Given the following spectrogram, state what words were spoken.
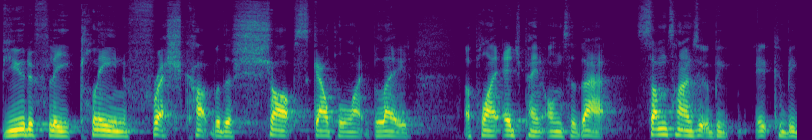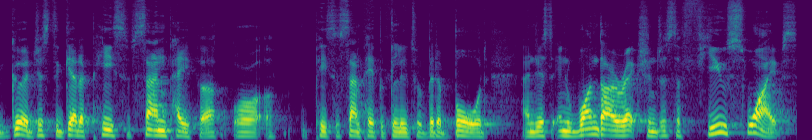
beautifully clean, fresh cut with a sharp scalpel-like blade, apply edge paint onto that. Sometimes it would be, it can be good just to get a piece of sandpaper or a piece of sandpaper glued to a bit of board and just in one direction, just a few swipes.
